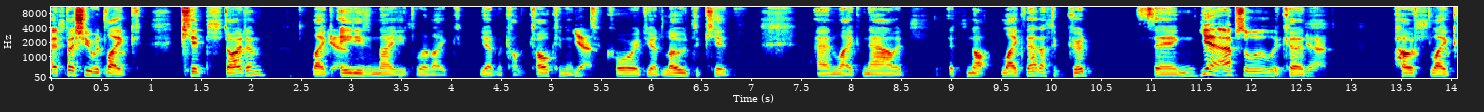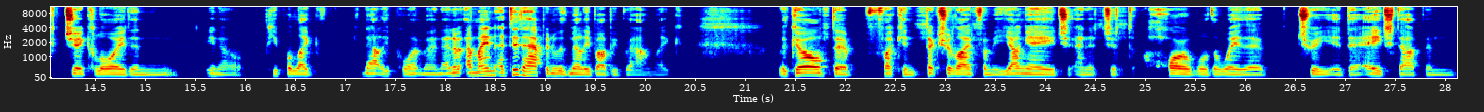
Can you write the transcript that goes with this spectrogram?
especially with like kid stardom, like Yeah. 80s and 90s, where like you had Macaulay Culkin and Yeah. Corey, you had loads of kids, and like now it's it's not like that. That's a good thing. yeah absolutely Because- yeah Post like Jake Lloyd and you know people like Natalie Portman, and I mean it did happen with Millie Bobby Brown, like. With girls, they're fucking sexualized from a young age, and it's just horrible the way they're treated. They're aged up, and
